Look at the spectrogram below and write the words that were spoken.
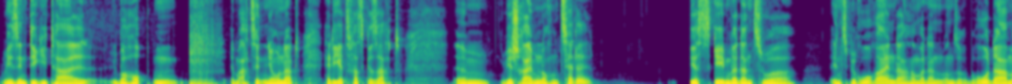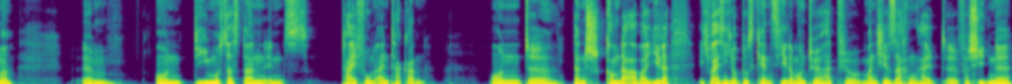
wir sind digital überhaupt ein, pff, im 18. Jahrhundert, hätte ich jetzt fast gesagt. Ähm, wir schreiben noch einen Zettel, das geben wir dann zur, ins Büro rein, da haben wir dann unsere Bürodame ähm, und die muss das dann ins Typhoon eintackern. Und äh, dann kommt da aber jeder, ich weiß nicht, ob du es kennst, jeder Monteur hat für manche Sachen halt äh, verschiedene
